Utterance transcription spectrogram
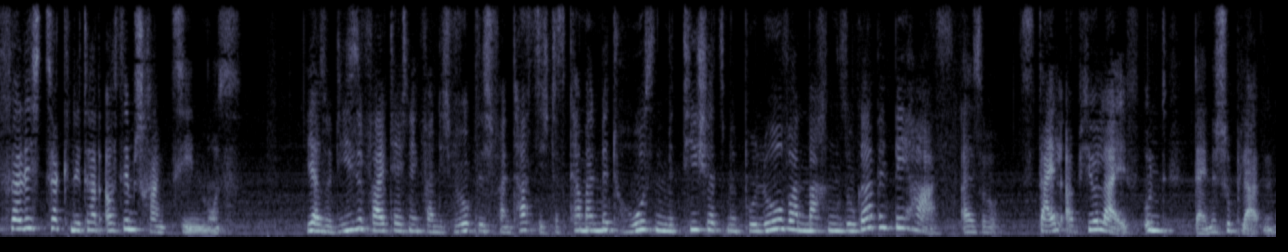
völlig zerknittert aus dem Schrank ziehen muss. Ja, so diese Falttechnik fand ich wirklich fantastisch. Das kann man mit Hosen, mit T-Shirts, mit Pullovern machen, sogar mit BHs. Also Style Up Your Life und deine Schubladen.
